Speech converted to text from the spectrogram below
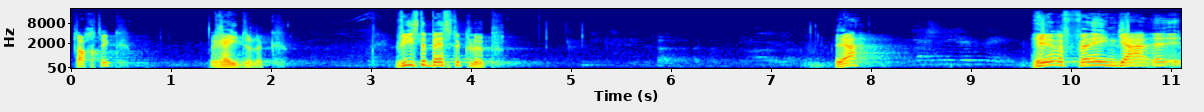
Dacht ik. Redelijk. Wie is de beste club? Ja? Herenveen, ja. Eh,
